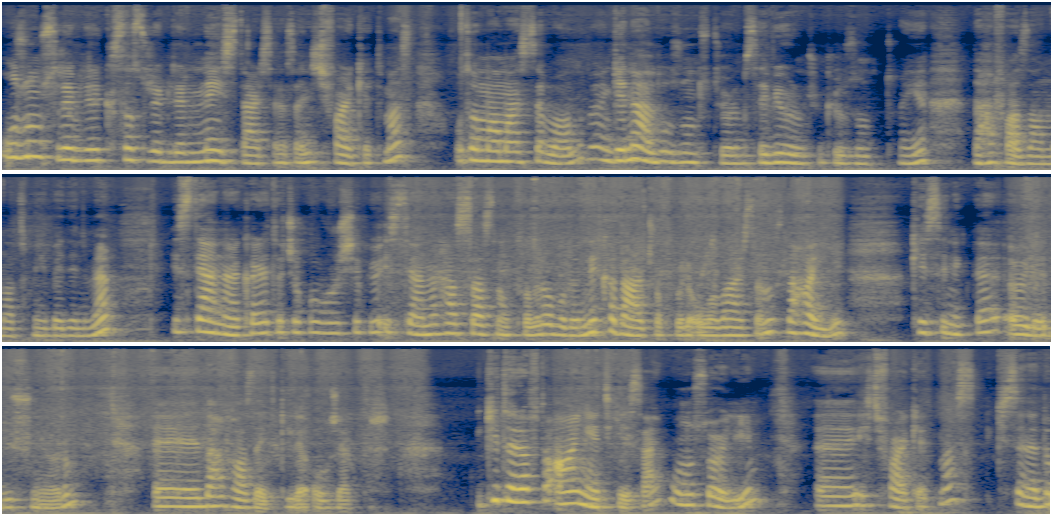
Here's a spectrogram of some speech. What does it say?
Uzun sürebilir, kısa sürebilir ne isterseniz. Hani hiç fark etmez. O tamamen size bağlı. Ben genelde uzun tutuyorum. Seviyorum çünkü uzun tutmayı. Daha fazla anlatmayı bedenime. İsteyenler karate çopa vuruş yapıyor. İsteyenler hassas noktaları ovalıyor. Ne kadar çok böyle ovalarsanız daha iyi. Kesinlikle öyle düşünüyorum. Ee, daha fazla etkili olacaktır. İki tarafta aynı etkiye sahip. Onu söyleyeyim. Ee, hiç fark etmez. İkisine de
